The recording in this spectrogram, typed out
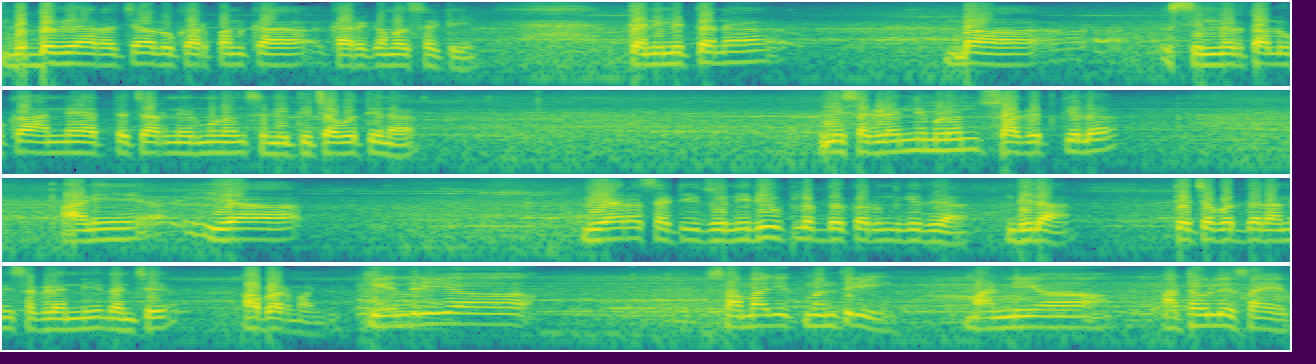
बुद्धविहाराच्या लोकार्पण का कार्यक्रमासाठी. त्यानिमित्तानं बा सिन्नर तालुका अन्याय अत्याचार निर्मूलन समितीच्या वतीनं मी सगळ्यांनी मिळून स्वागत केलं. आणि या विहारासाठी जो निधी उपलब्ध करून दिला दिला त्याच्याबद्दल आम्ही सगळ्यांनी त्यांचे आभार मानले. केंद्रीय सामाजिक मंत्री माननीय आठवले साहेब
